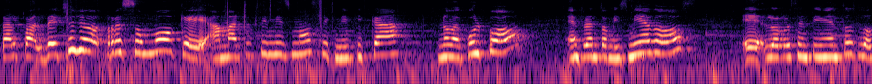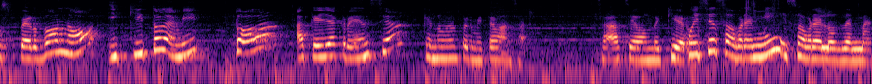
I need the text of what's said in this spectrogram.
tal cual. De hecho, yo resumo que amarte a ti mismo significa no me culpo, enfrento mis miedos, eh, los resentimientos los perdono y quito de mí toda aquella creencia que no me permite avanzar. Hacia, donde quiero. Juicio sobre mí y sobre los demás.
